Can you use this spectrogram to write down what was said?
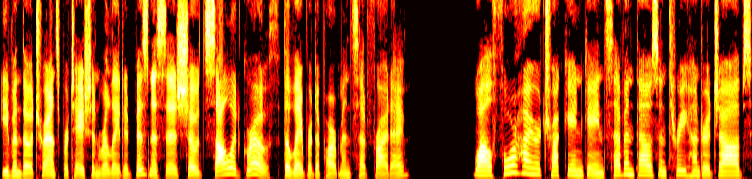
even though transportation related businesses showed solid growth, the Labor Department said Friday. While for hire trucking gained 7,300 jobs,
